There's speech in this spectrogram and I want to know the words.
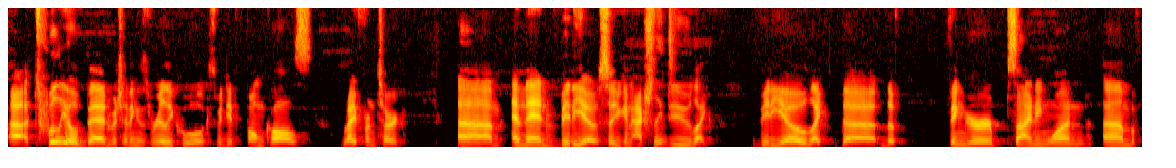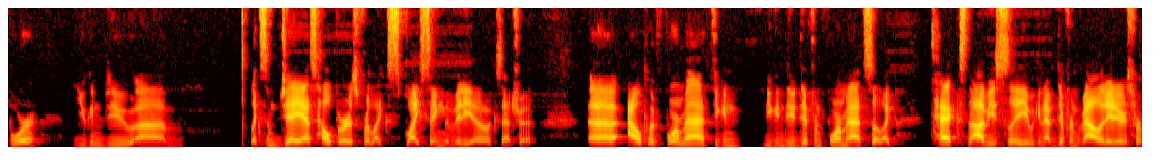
uh, Twilio bed, which I think is really cool because we did phone calls right from Turk, um, and then video. So you can actually do like video, like the the finger signing one um, before. You can do um, like some JS helpers for like splicing the video, etc. Uh, output formats, you can you can do different formats. So like text, obviously, we can have different validators for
